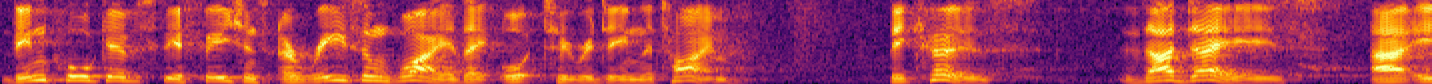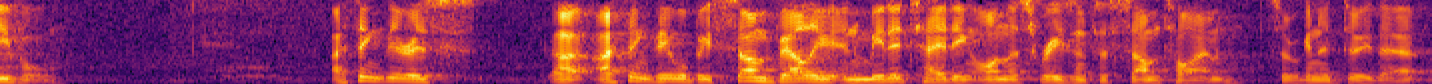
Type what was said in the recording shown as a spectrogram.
Then Paul gives the Ephesians a reason why they ought to redeem the time. Because the days are evil. I think there is uh, I think there will be some value in meditating on this reason for some time, so we're going to do that.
